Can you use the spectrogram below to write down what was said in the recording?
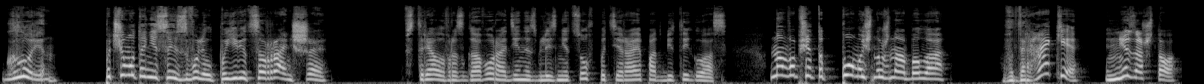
Глорин, почему ты не соизволил появиться раньше? Встрял в разговор один из близнецов, потирая подбитый глаз. Нам вообще-то помощь нужна была. В драке? Ни за что,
